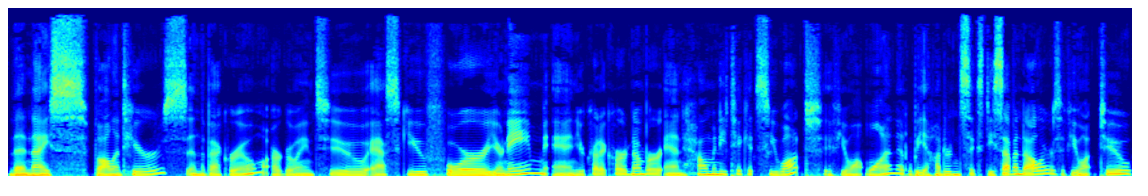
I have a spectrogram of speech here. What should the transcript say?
the nice volunteers in the back room are going to ask you for your name and your credit card number and how many tickets you want. If you want one, it'll be $167. If you want two,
